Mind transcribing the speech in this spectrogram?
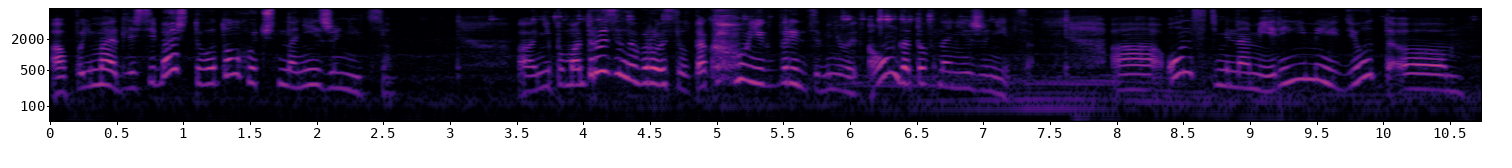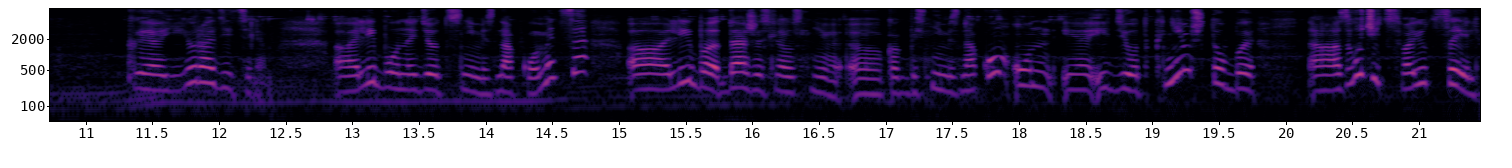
а, понимает для себя, что вот он хочет на ней жениться. А, не поматросил и бросил, такого у них в принципе не будет, а он готов на ней жениться. А, он с этими намерениями идет к ее родителям. Либо он идет с ними знакомиться, либо даже если он с ними, э, как бы с ними знаком, он э, идет к ним, чтобы озвучить свою цель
